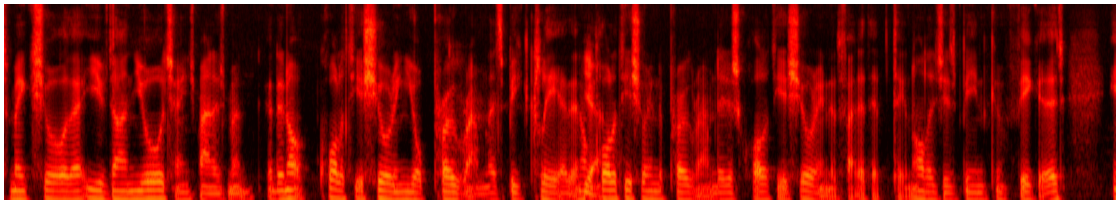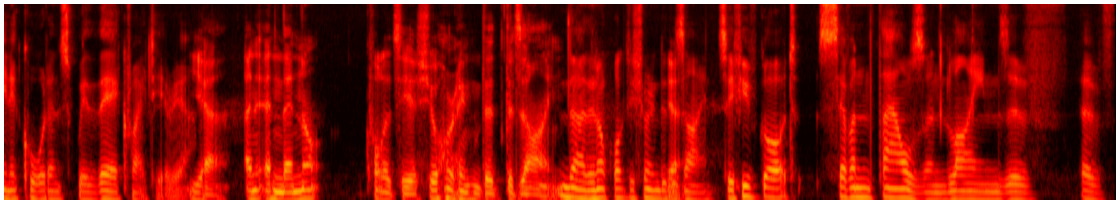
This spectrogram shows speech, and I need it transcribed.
to make sure that you've done your change management. They're not quality assuring your program. Let's be clear. They're not Yeah. quality assuring the program. They're just quality assuring the fact that the technology is being configured in accordance with their criteria. Yeah, and and they're not quality assuring the design. No, they're not quality assuring the Yeah. design. So if you've got 7,000 lines of, of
